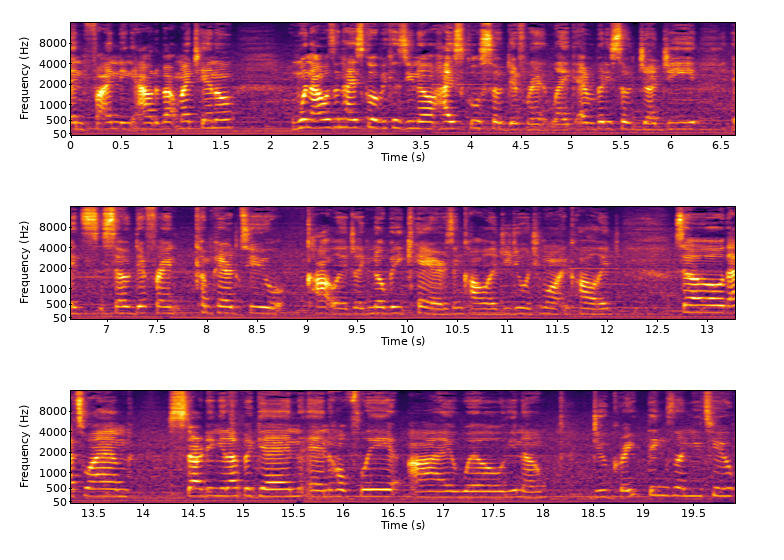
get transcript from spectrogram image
and finding out about my channel when I was in high school because you know high school's so different. Like everybody's so judgy. It's so different compared to college. Like nobody cares in college. You do what you want in college. So that's why I'm starting it up again and hopefully I will you know do great things on YouTube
